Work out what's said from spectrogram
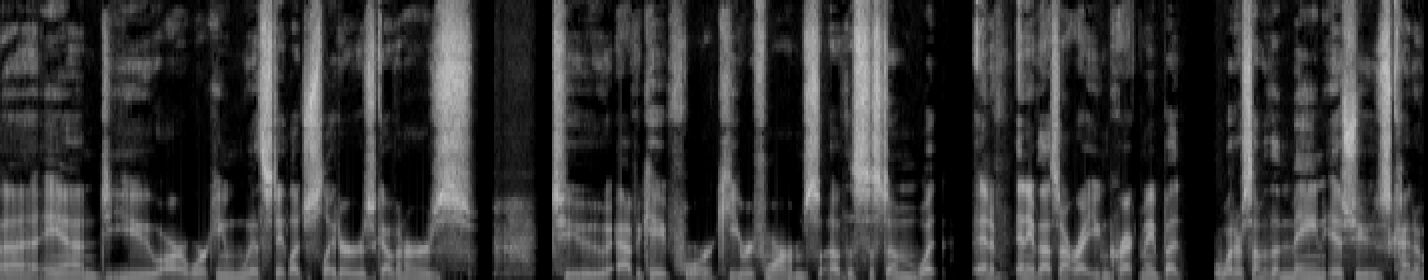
uh, and you are working with state legislators, governors to advocate for key reforms of the system. What and if any of that's not right, you can correct me. But what are some of the main issues kind of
